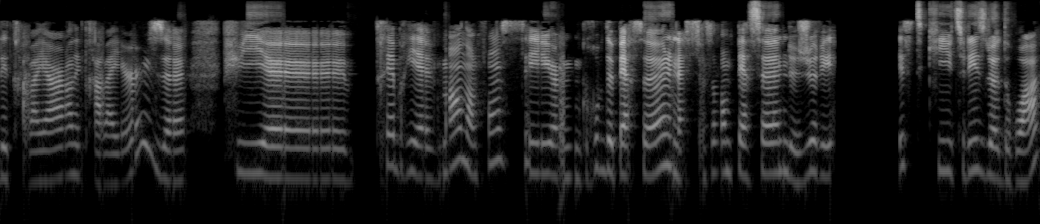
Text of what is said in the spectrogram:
des travailleurs, des travailleuses. Puis euh, très brièvement, dans le fond, c'est un groupe de personnes, une association de personnes, de juristes qui utilisent le droit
